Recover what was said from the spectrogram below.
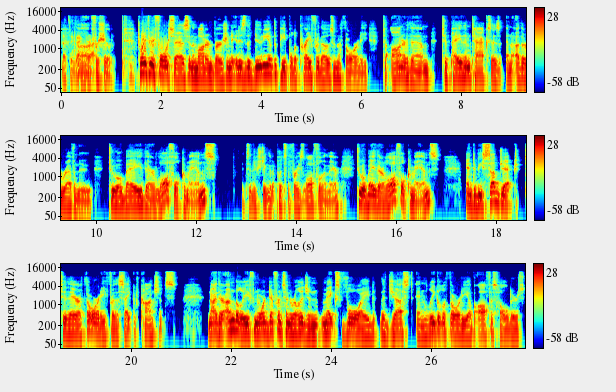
That's exactly uh, right. For sure. 23 4 says in the modern version, it is the duty of the people to pray for those in authority, to honor them, to pay them taxes and other revenue, to obey their lawful commands, it's interesting that it puts the phrase lawful in there to obey their lawful commands and to be subject to their authority for the sake of conscience. Neither unbelief nor difference in religion makes void the just and legal authority of office holders,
